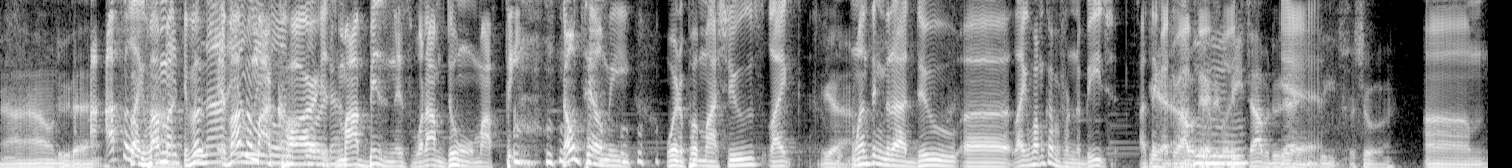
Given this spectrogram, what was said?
Nah, I don't do that. I feel like if I'm It's if, I, not if I'm in my illegal in car, Florida. it's my business what I'm doing with my feet. Don't tell me where to put my shoes. Like, Yeah. one thing that I do, uh, like if I'm coming from the beach, I think yeah, I I, drive would say the beach. I would do that Yeah. at the beach for sure. Um,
